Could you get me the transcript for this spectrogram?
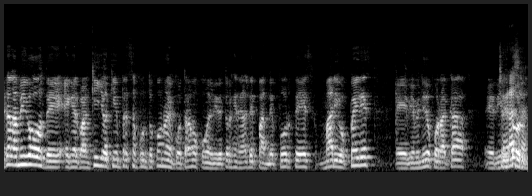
tal amigos de En el Banquillo aquí en Presa.com? Nos encontramos con el director general de Pan Deportes, Mario Pérez. Eh, bienvenido por acá, eh, director.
